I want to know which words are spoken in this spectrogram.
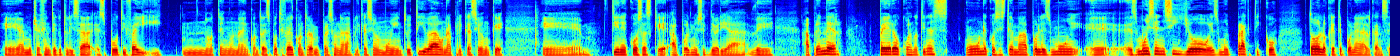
Eh, hay mucha gente que utiliza Spotify y no tengo nada en contra de Spotify, al contrario, me parece una aplicación muy intuitiva, una aplicación que eh, tiene cosas que Apple Music debería de aprender, pero cuando tienes un ecosistema Apple es muy, eh, es muy sencillo es muy práctico todo lo que te pone al alcance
